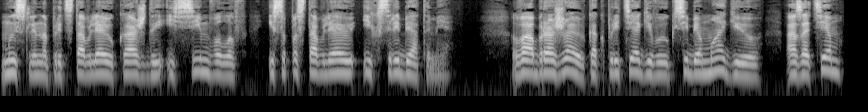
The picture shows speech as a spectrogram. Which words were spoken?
Мысленно представляю каждый из символов и сопоставляю их с ребятами. Воображаю, как притягиваю к себе магию, а затем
